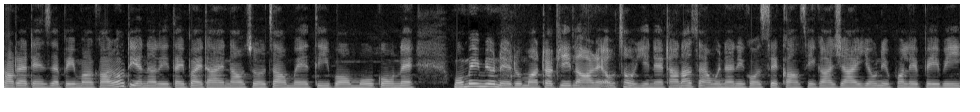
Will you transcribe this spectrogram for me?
နောက်ထပ်တင်ဆက်ပေးမှာကတော့ DNL တိုက်ပိုက်ထားတဲ့နောက်ကျော်ကြောင့်မဲတီပေါ်မိုးကုန်းနဲ့မိုးမိတ်မြို့နယ်တို့မှာထွက်ပြေးလာတဲ့အုပ်ချုပ်ရေးနဲ့ဌာနဆိုင်ဝန်ထမ်းတွေကိုစစ်ကောင်စီကယာယီရုံးတွေဖွင့်လှစ်ပေးပြီး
